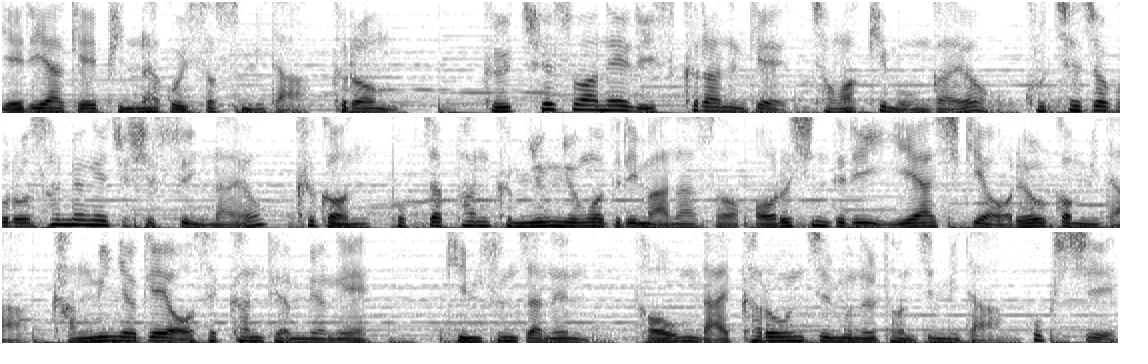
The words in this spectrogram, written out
예리하게 빛나고 있었습니다. 그럼 그 최소한의 리스크라는 게 정확히 뭔가요? 구체적으로 설명해 주실 수 있나요? 그건 복잡한 금융 용어들이 많아서 어르신들이 이해하시기 어려울 겁니다. 강민혁의 어색한 변명에 김순자는 더욱 날카로운 질문을 던집니다. 혹시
